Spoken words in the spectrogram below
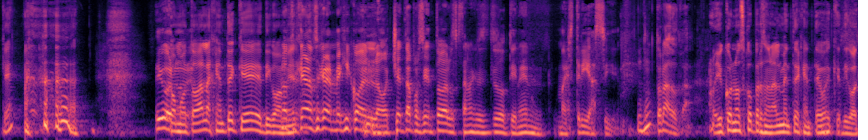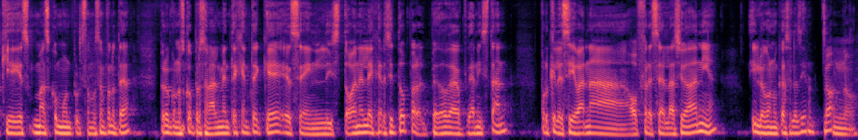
¿Qué? Digo, Como no, toda la gente que, digo, a no mí- se crean, no se crean. En México el 80% de los que están en el ejército tienen maestrías y doctorados. Yo conozco personalmente gente, güey, que digo aquí es más común porque estamos en frontera, pero conozco personalmente gente que se enlistó en el ejército para el pedo de Afganistán porque les iban a ofrecer la ciudadanía y luego nunca se las dieron. No. No.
